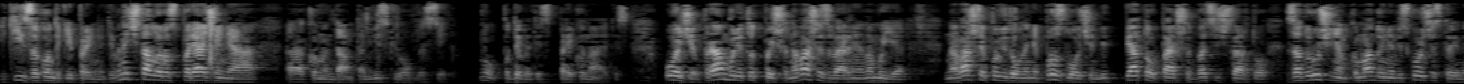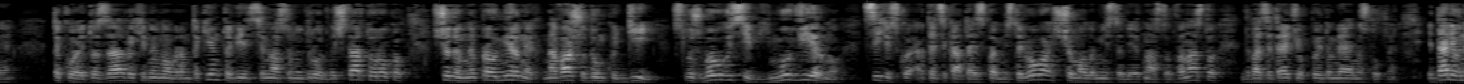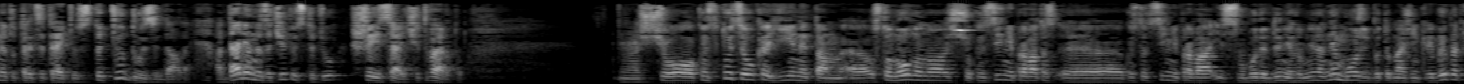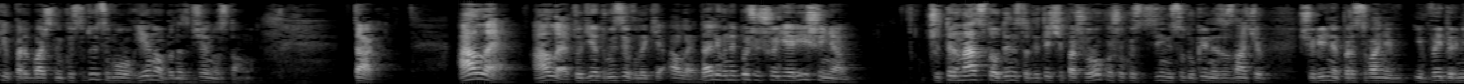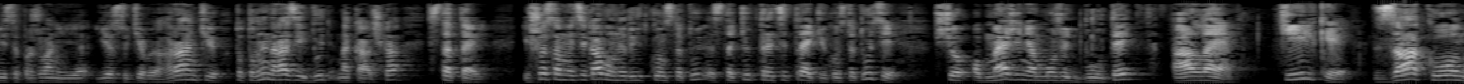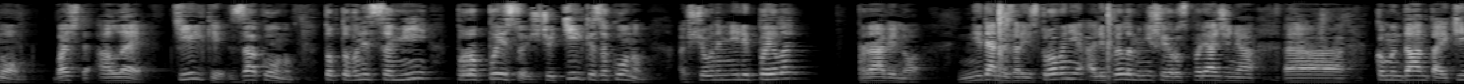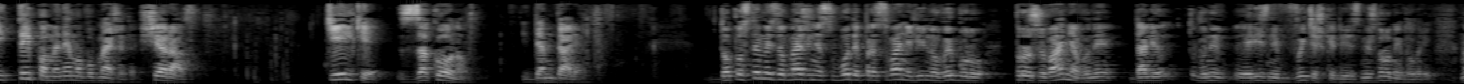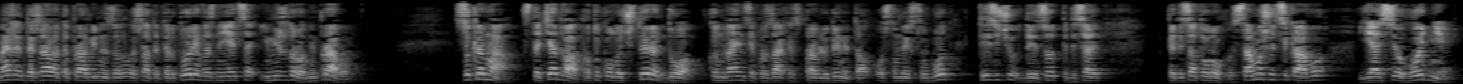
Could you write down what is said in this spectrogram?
Який закон такий прийнятий? Вони читали розпорядження е, коменданта Львівської області. Ну, подивитесь, переконаєтесь. Отже, в преамбулі тут пише на ваше звернення, на моє, на ваше повідомлення про злочин від 5.1.24 за дорученням командування військової частини такої, то за вихідним номером таким, то від 17.02.24 року щодо неправомірних, на вашу думку, дій службових осіб, ймовірно, Сихівської РТЦК та СП міста Львова, що мало місце 19.12.23 повідомляє наступне. І далі вони тут 33 статтю, друзі, дали, а далі вони зачитують статтю 64 що Конституція України там е, установлено, що конституційні права та е, конституційні права і свободи людини і громадянина не можуть бути обмежені крім випадків, передбачених Конституцією в умовах або надзвичайного стану. Так. Але, але, тут є, друзі, велике але. Далі вони пишуть, що є рішення 14.11.2001 року, що Конституційний суд України зазначив, що вільне пересування і вибір місця проживання є, є суттєвою гарантією. Тобто вони наразі йдуть накачка статей. І що саме цікаво, вони дають конститу... статтю 33 Конституції, що обмеження можуть бути, але тільки законом. Бачите, але тільки законом. Тобто вони самі прописують, що тільки законом. А що вони мені ліпили? Правильно, ніде не зареєстровані, а ліпили мені ще й розпорядження е- коменданта, який типа мене мав обмежити. Ще раз. Тільки законом. Йдемо далі. Допустимість обмеження свободи пересування вільного вибору проживання, вони далі вони різні витяжки дають з міжнародних договорів. Межах держави та право вільно залишати територію визнається і міжнародним правом. Зокрема, стаття 2 протоколу 4 до Конвенції про захист прав людини та основних свобод 1950 року. Саме що цікаво, я сьогодні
